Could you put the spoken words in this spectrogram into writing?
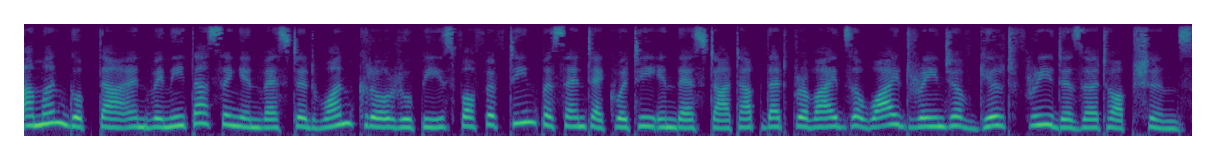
Aman Gupta and Vinita Singh invested 1 crore rupees for 15% equity in their startup that provides a wide range of guilt-free dessert options.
